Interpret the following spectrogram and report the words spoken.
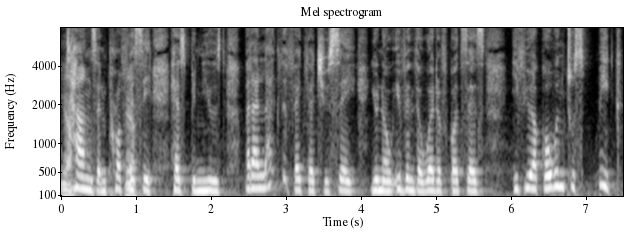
Yeah. tongues and prophecy has been used. But I like the fact that you say, you know, even the word of God says, if you are going to speak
